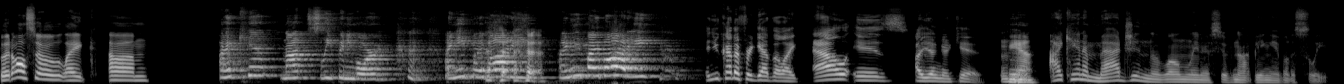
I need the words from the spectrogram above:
but also like, um, I can't not sleep anymore. I need my body. I need my body. And you kind of forget that like Al is a younger kid. mhm. Yeah. I can't imagine the loneliness of not being able to sleep,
